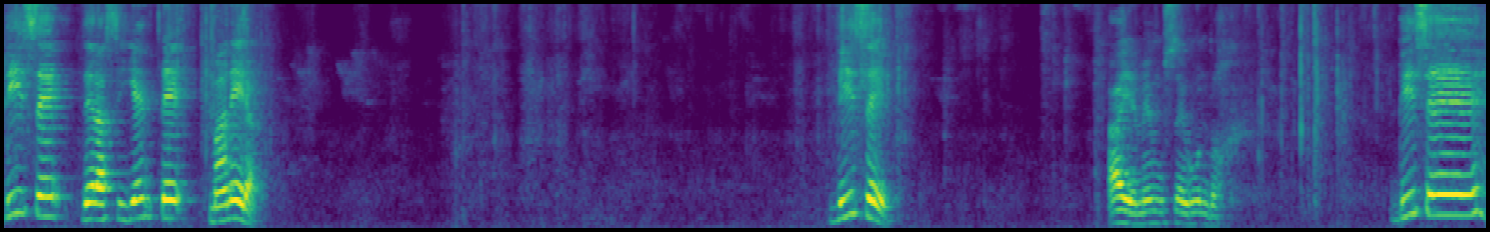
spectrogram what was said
dice de la siguiente manera. Dice, ay, un segundo. Dice,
